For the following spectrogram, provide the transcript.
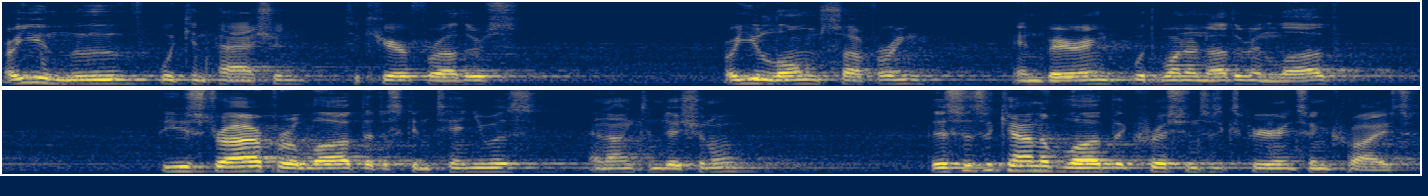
Are you moved with compassion to care for others? Are you long suffering and bearing with one another in love? Do you strive for a love that is continuous and unconditional? This is the kind of love that Christians experience in Christ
